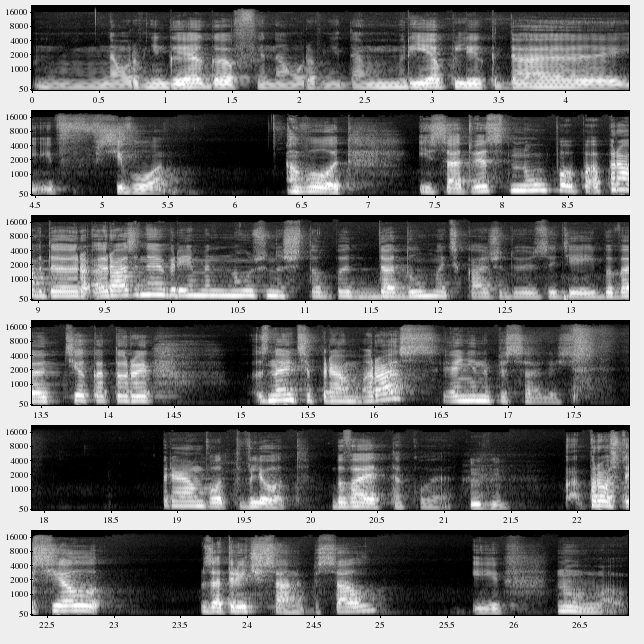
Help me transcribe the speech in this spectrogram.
на уровне гэгов, и на уровне там, реплик, да, и всего. Вот. И, соответственно, ну, правда, разное время нужно, чтобы додумать каждую из идей. Бывают те, которые, знаете, прям раз, и они написались. Прям вот в лед. Бывает такое. Угу. Просто сел, за три часа написал. И, ну,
